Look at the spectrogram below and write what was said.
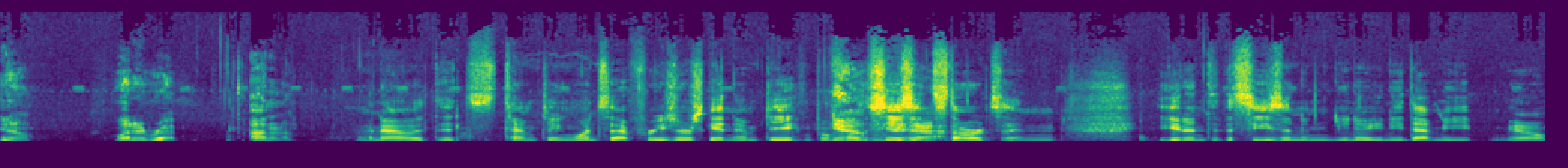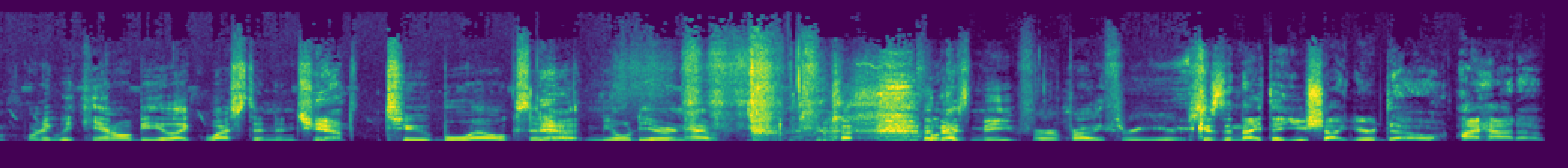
you know let it rip i don't know I know it, it's tempting once that freezer's getting empty before Yeah. the season Yeah. starts, and you get into the season, and you know you need that meat. You know, we're, we can't all be like Weston and shoot Yeah. two bull elks and Yeah. a mule deer and have Well, enough meat for probably three years. Because the night that you shot your doe, I had a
